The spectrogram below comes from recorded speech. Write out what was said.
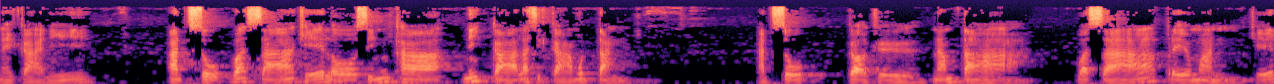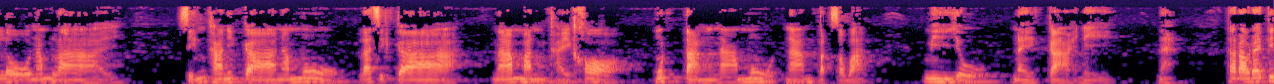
ในกายนี้ อัตสุวสาเขโลสิงคา นิกาลสิกามุตตัง อัตสุก็คือน้ำตา วสาเปรวมัน เขโลน้ำลาย สิงคานิกาน้ำมูกลาสิกา น้ำมันไขข้อ มุดตังน้ำมูด น้ำปัสสาวะ มีอยู่ในกายนี้นะถ้าเราได้พิ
